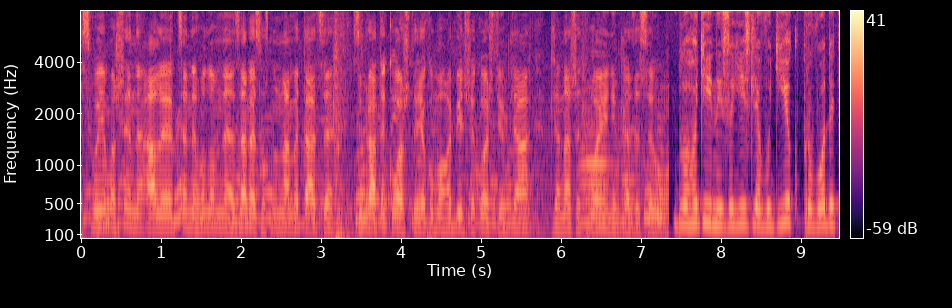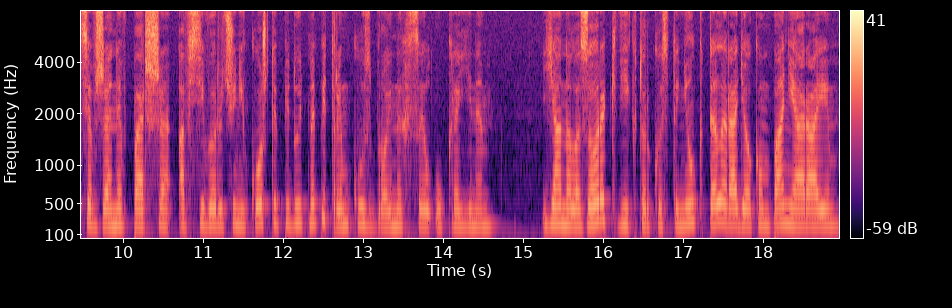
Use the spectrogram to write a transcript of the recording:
свої машини, але це не головне. Зараз основна мета це зібрати кошти, якомога більше коштів для, для наших воїнів, для ЗСУ. Благодійний заїзд для водійок проводиться вже не вперше, а всі виручені кошти підуть на підтримку Збройних сил України. Яна Лазорик, Віктор Костенюк, телерадіокомпанія Раї.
